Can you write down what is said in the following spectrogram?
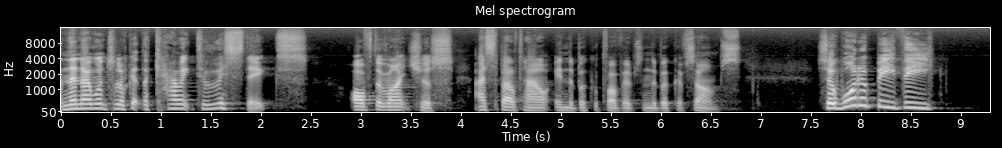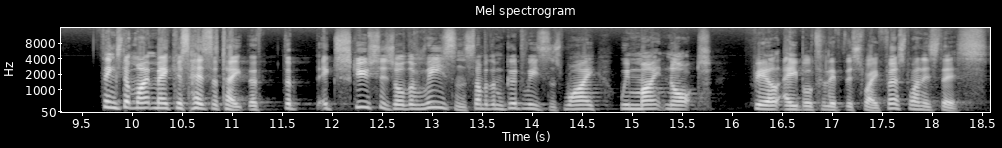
And then I want to look at the characteristics of the righteous as spelt out in the book of Proverbs and the book of Psalms. So, what would be the things that might make us hesitate, the, the excuses or the reasons, some of them good reasons, why we might not feel able to live this way? First one is this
